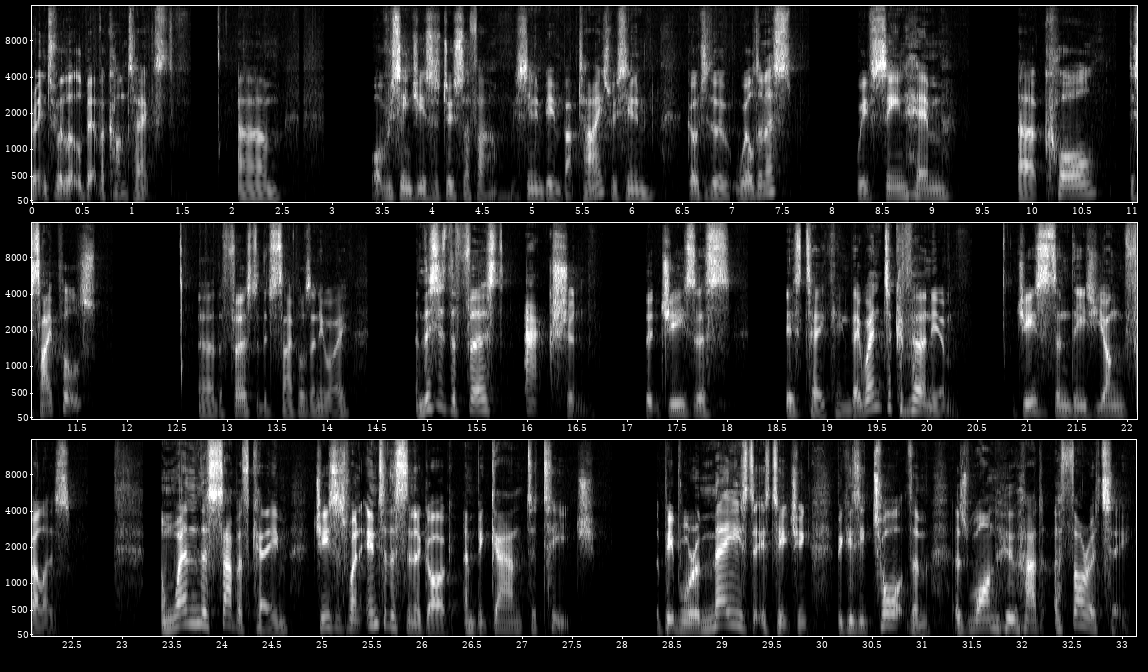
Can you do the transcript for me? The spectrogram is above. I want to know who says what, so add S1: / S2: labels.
S1: put it into a little bit of a context. Um, what have we seen Jesus do so far? We've seen him being baptized. We've seen him go to the wilderness. We've seen him uh, call disciples, uh, the first of the disciples, anyway. And this is the first action that Jesus is taking. They went to Capernaum, Jesus and these young fellas. And when the Sabbath came, Jesus went into the synagogue and began to teach. The people were amazed at his teaching because he taught them as one who had authority,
